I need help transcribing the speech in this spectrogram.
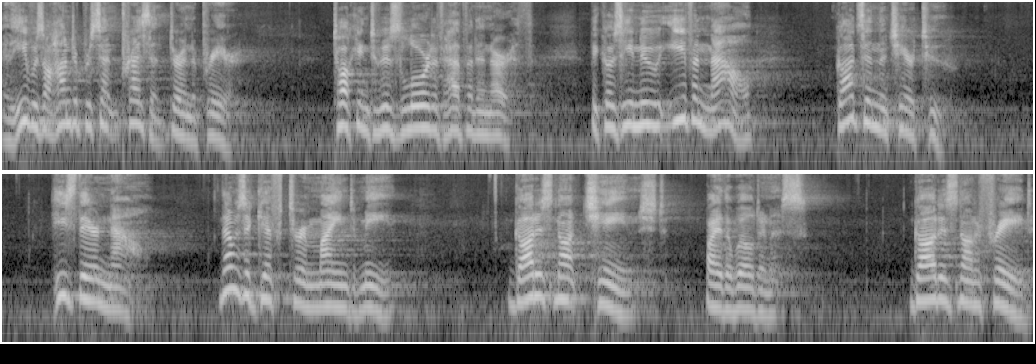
And he was 100% present during the prayer, talking to his Lord of heaven and earth, because he knew even now, God's in the chair too. He's there now. That was a gift to remind me God is not changed by the wilderness. God is not afraid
